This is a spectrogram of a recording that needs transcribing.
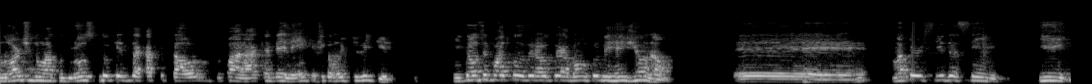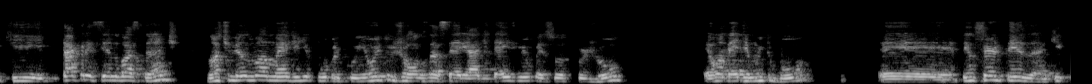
norte do Mato Grosso do que da capital do Pará, que é Belém, que fica muito dividido. Então, você pode considerar o Cuiabá um clube regional. É uma torcida, assim, que está crescendo bastante. Nós tivemos uma média de público em oito jogos da Série A de 10 mil pessoas por jogo. É uma média muito boa. É, tenho certeza que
